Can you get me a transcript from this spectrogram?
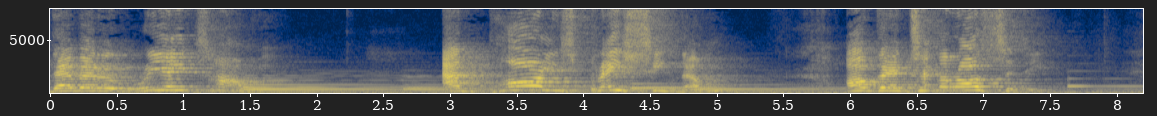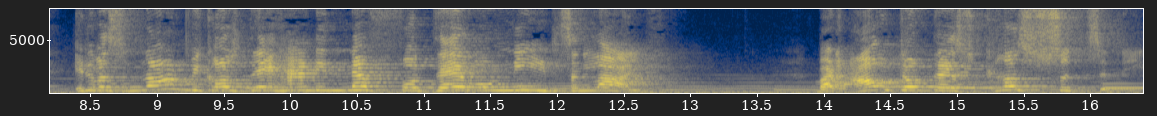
they were in real trouble. And Paul is praising them of their generosity. It was not because they had enough for their own needs in life, but out of their scarcity,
